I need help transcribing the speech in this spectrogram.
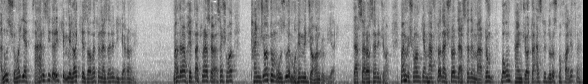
هنوز شما یه فرضی دارید که ملاک قضاوت و نظر دیگرانه. من دارم خدمتتون هستم اصلا شما 50 تا موضوع مهم جهان رو بیارید. در سراسر جهان. من به شما میگم 70 80 درصد مردم با اون 50 تا اصل درست مخالفند.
